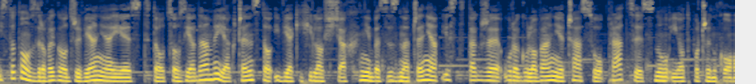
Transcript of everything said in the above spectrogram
Istotą zdrowego odżywiania jest to, co zjadamy, jak często i w jakich ilościach. Nie bez znaczenia jest także uregulowanie czasu pracy, snu i odpoczynku.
